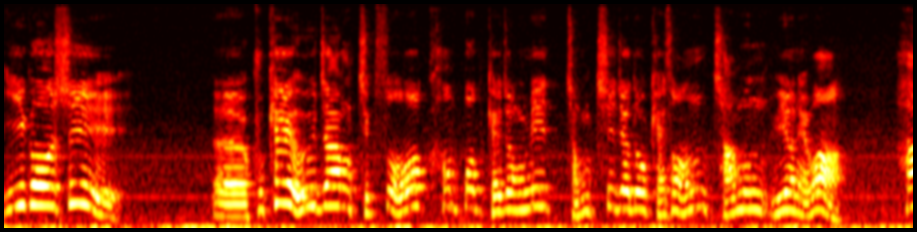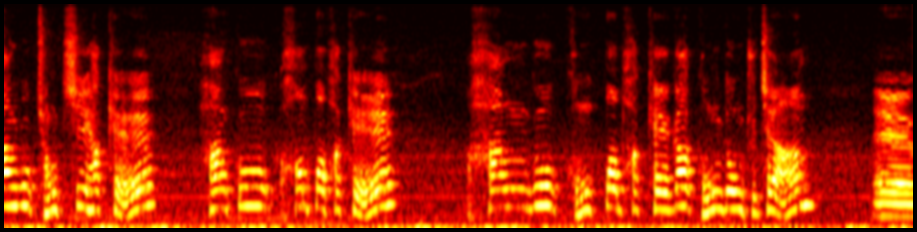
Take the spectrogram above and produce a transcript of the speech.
이것이 어, 국회의장 직속 헌법 개정 및 정치제도 개선 자문위원회와 한국정치학회, 한국헌법학회, 한국공법학회가 공동 주최한 에,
